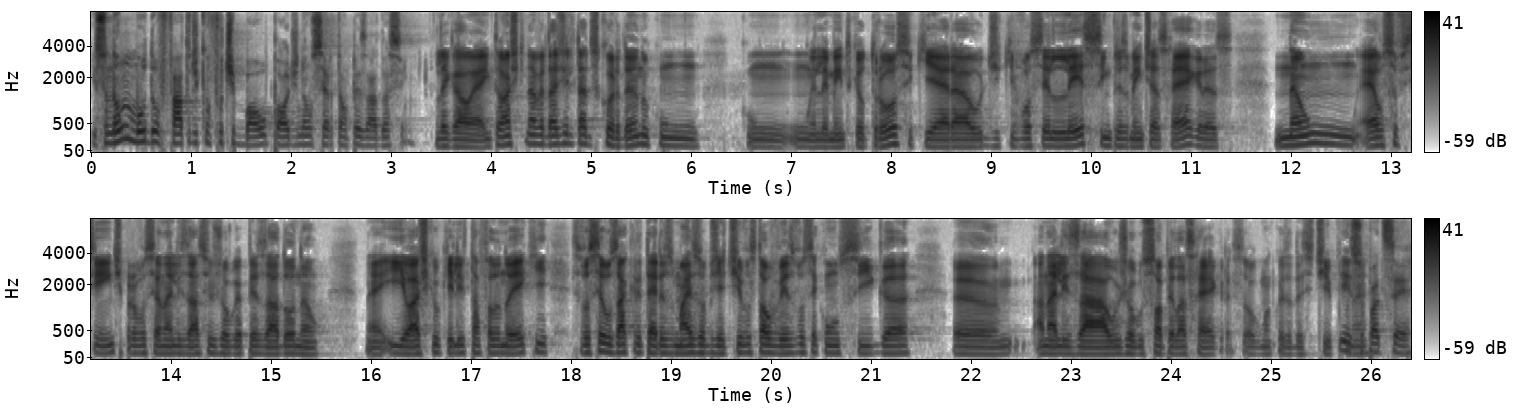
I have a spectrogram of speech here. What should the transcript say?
Isso não muda o fato de que o futebol pode não ser tão pesado assim. Legal, é. Então acho que na verdade ele está discordando com, com um elemento que eu trouxe, que era o de que você lê simplesmente as regras não é o suficiente para você analisar se o jogo é pesado ou não. Né? E eu acho que o que ele está falando aí é que se você usar critérios mais objetivos, talvez você consiga ahn, analisar o jogo só pelas regras, alguma coisa desse tipo. Isso né? pode ser.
